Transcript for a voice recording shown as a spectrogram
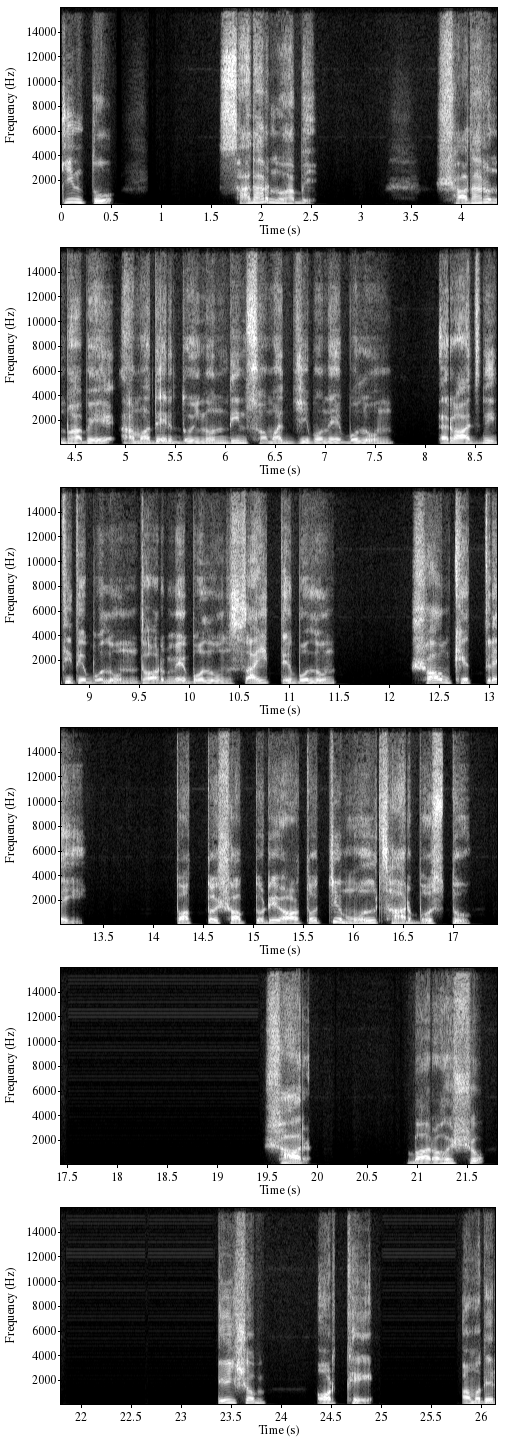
কিন্তু সাধারণভাবে সাধারণভাবে আমাদের দৈনন্দিন সমাজ জীবনে বলুন, রাজনীতিতে বলুন, ধর্মে বলুন, সাহিত্যে বলুন, সব ক্ষেত্রেই তত্ত্ব শব্দটির অর্থ হচ্ছে মূল সার বস্তু সার বা রহস্য। এইসব অর্থে আমাদের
